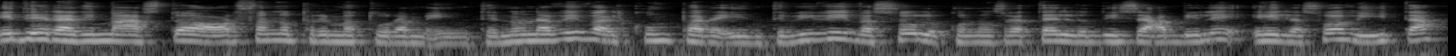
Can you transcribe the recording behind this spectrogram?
ed era rimasto orfano prematuramente. Non aveva alcun parente, viveva solo con un fratello disabile e la sua vita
